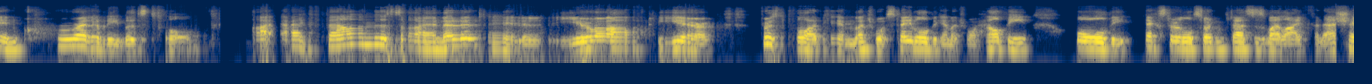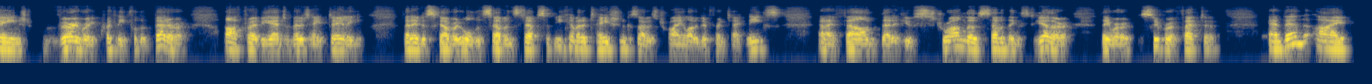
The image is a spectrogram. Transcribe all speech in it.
incredibly blissful. I, I found as I meditated year after year, first of all, I became much more stable, became much more healthy. All the external circumstances of my life, and that changed very, very quickly for the better after I began to meditate daily. Then I discovered all the seven steps of eco meditation because I was trying a lot of different techniques, and I found that if you strung those seven things together, they were super effective. And then I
